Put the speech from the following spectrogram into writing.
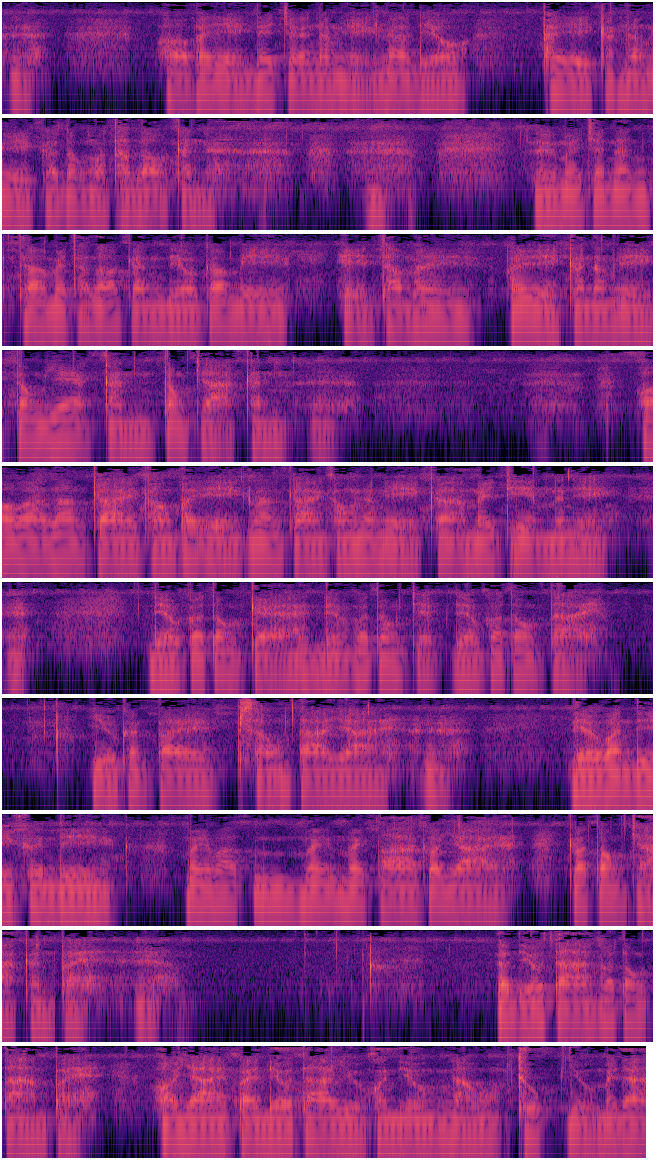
พอพระเอกได้เจอนางเอกแล้ว เดี๋ยวพระเอกกับนางเอกก็ต้องมาทะเลาะกันหรือไม่เช่นนั้นถ้าไม่ทะเลาะกัน เดี๋ยวก็มีเหตุทำให้พระเอกกับนางเอกต้องแยกกันต้องจากกันเพราะว่าร่างกายของพระเอกร่างกายของนางเอกก็ไม่เที่ยงนั่นเอง เดี๋ยวก็ต้องแก่ เดี๋ยวก็ต้องเจ็บ เดี๋ยวก็ต้องตาย อยู่กันไปสองตายาย เดี๋ยววันดีคืนดี ไม่ว่าไม่ไม่ตาก็ยาย ก็ต้องจากกันไปแล้วเดี๋ยวตาก็ต้องตามไป พอยายไปเดี๋ยวตาอยู่คนเดียวเหงาทุกข์อยู่ไม่ได้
